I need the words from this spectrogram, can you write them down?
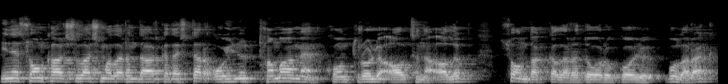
Yine son karşılaşmalarında arkadaşlar oyunu tamamen kontrolü altına alıp son dakikalara doğru golü bularak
